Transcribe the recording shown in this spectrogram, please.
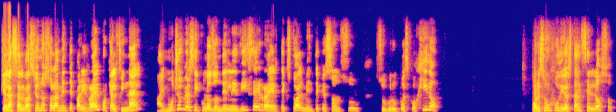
que la salvación no es solamente para Israel? Porque al final hay muchos versículos donde le dice a Israel textualmente que son su, su grupo escogido. Por eso un judío es tan celoso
